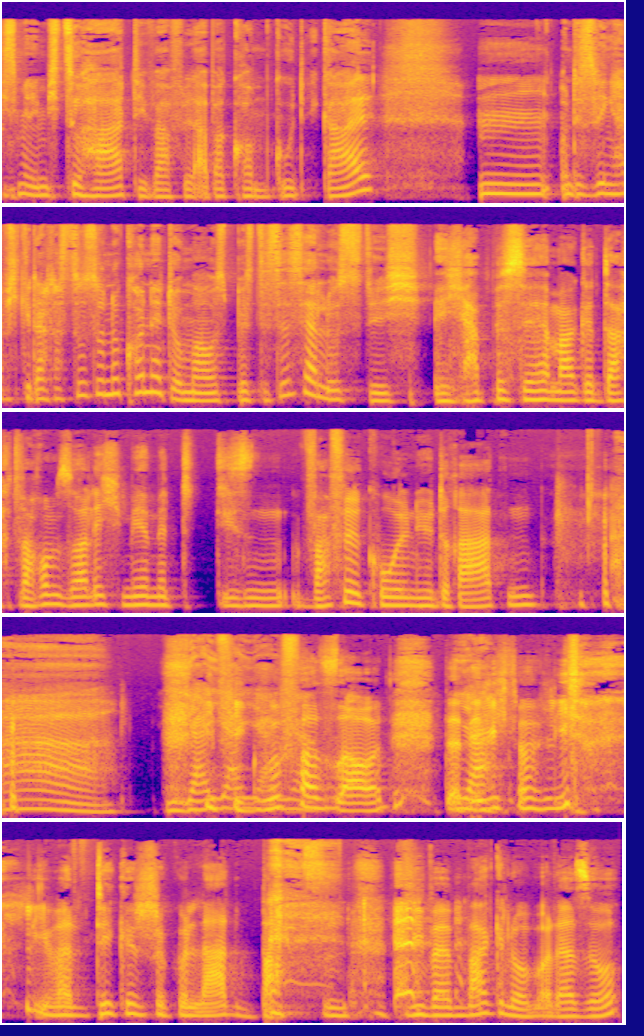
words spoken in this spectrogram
Die ist mir nämlich zu hart, die Waffel, aber komm, gut, egal. Mm, Und deswegen habe ich gedacht, dass du so eine Cornetto-Maus bist. Das ist ja lustig. Ich habe bisher immer gedacht, warum soll ich mir mit diesen Waffelkohlenhydraten Ah. Ja, die ja, Figur ja, ja. versauen? Dann Ja. nehme ich doch lieber, lieber dicke Schokoladenbatzen wie beim Magnum oder so.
